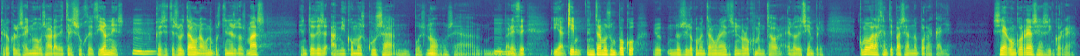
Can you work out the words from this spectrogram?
creo que los hay nuevos ahora, de tres sujeciones, que se te suelta una, bueno, pues tienes dos más. Entonces, a mí como excusa, pues no, o sea, me parece... Y aquí entramos un poco, yo no sé si lo he comentado alguna vez, si no lo comento ahora, en lo de siempre. ¿Cómo va la gente paseando por la calle? Sea con correa, sea sin correa.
